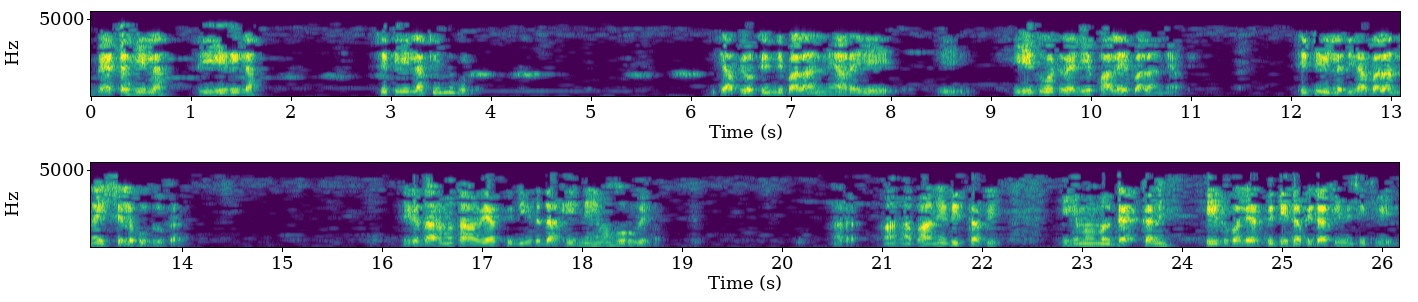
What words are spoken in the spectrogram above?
වැටහිලා තේරිලා සිතවිල්ලක් එන්න පුළුවන්. ඉතින් අපි ඔතෙන්දි බලන්නේ අර ඒ ඒ හේතුවට වැඩිය ඵලය බලන්නේ අපි. සිතවිල්ල දිහා බලන්න ඉස්සෙල්ලා පුරුදු කරන්න. ඒක ධර්මතාවයක් විදිහට දකින්න එහෙම හුරු වෙනවා. අර ආනාපානෙදිත් අපි එහෙමම දැක්කනේ හේතුඵලයක් විදිහට අපි දකින්නේ සිතුවිලි.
